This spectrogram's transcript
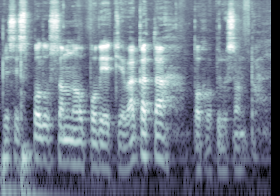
že si spolu so mnou poviete vakata, pochopil som to.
